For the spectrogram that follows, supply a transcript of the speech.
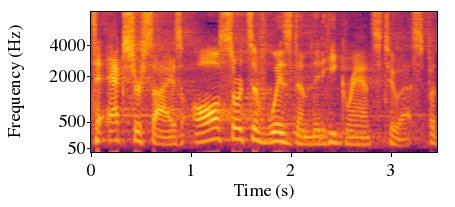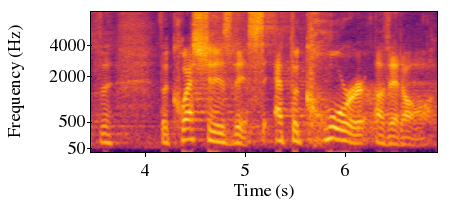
to exercise all sorts of wisdom that He grants to us. But the, the question is this at the core of it all,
